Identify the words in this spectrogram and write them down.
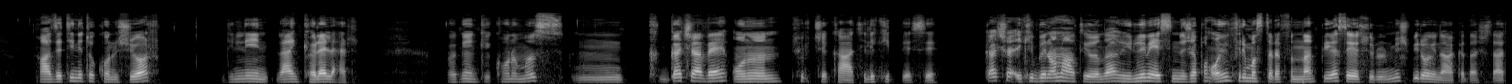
Hazreti Nito konuşuyor. Dinleyin lan köleler. Bugünkü konumuz hmm, Gacha ve onun Türkçe katili kitlesi. Gacha 2016 yılında Luleme isimli Japon oyun firması tarafından piyasaya sürülmüş bir oyun arkadaşlar.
